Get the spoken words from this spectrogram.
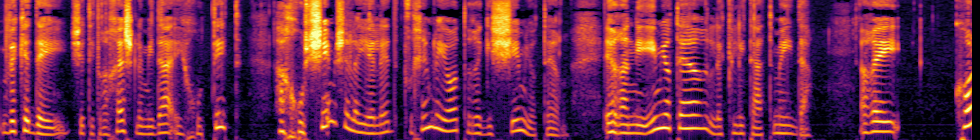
וכדי שתתרחש למידה איכותית, החושים של הילד צריכים להיות רגישים יותר, ערניים יותר לקליטת מידע. הרי כל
